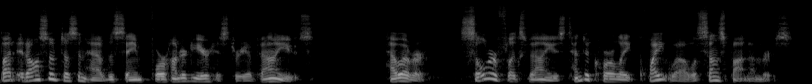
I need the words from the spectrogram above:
but it also doesn't have the same 400 year history of values. However, solar flux values tend to correlate quite well with sunspot numbers.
